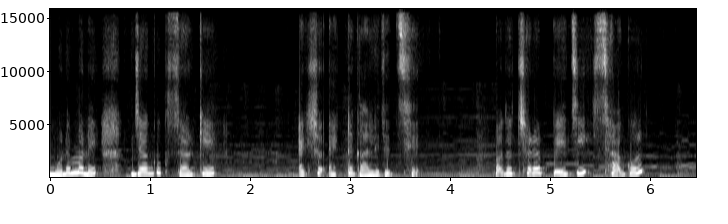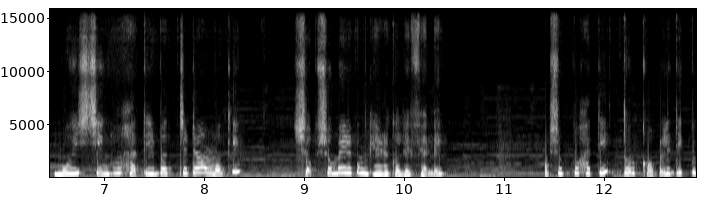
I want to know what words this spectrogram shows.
মনে মনে জাঙ্কুক স্যারকে একশো একটা গালি দিচ্ছে। ছাড়া পেজি ছাগল, মহিষ, সিংহ, হাতির বাচ্চাটা আমাকে সবসময় এরকম ঘেরা করে ফেলে। অসভ্য হাতি তোর কপালে দেখতে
